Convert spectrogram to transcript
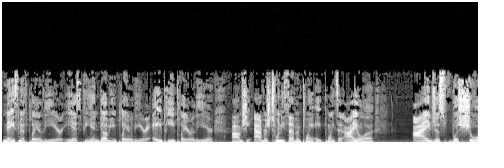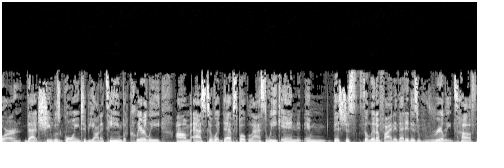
Naismith Player of the Year, ESPNW Player of the Year, AP Player of the Year. Um, she averaged 27.8 points at Iowa I just was sure that she was going to be on a team, but clearly, um, as to what Dev spoke last week and, and this just solidified it that it is really tough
